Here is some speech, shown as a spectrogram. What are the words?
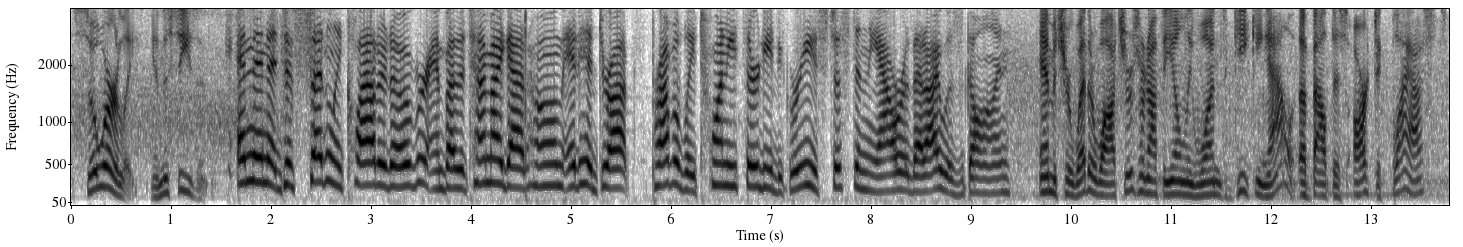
so early in the season. And then it just suddenly clouded over. And by the time I got home, it had dropped probably 20, 30 degrees just in the hour that I was gone. Amateur weather watchers are not the only ones geeking out about this Arctic blast.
